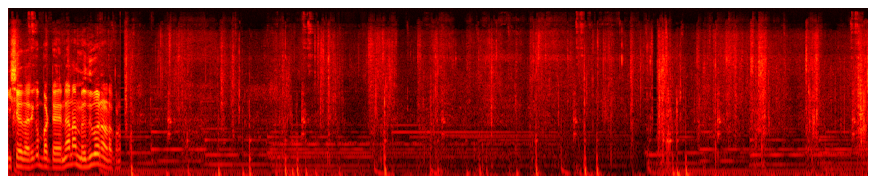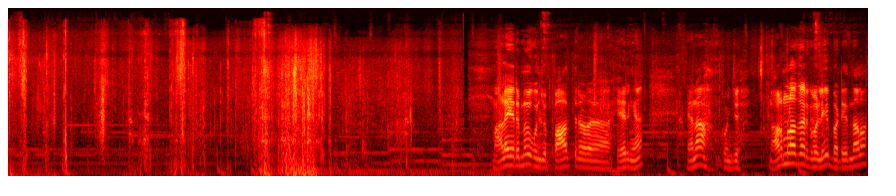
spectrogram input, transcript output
ஈஸியாக தான் இருக்குது பட் என்னென்னா மெதுவாக நடக்கணும். மலை ஏறும்போது கொஞ்சம் பார்த்து நட- ஏறுங்க. ஏன்னா கொஞ்சம் நார்மலாக தான் இருக்கு வழி பட் இருந்தாலும்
